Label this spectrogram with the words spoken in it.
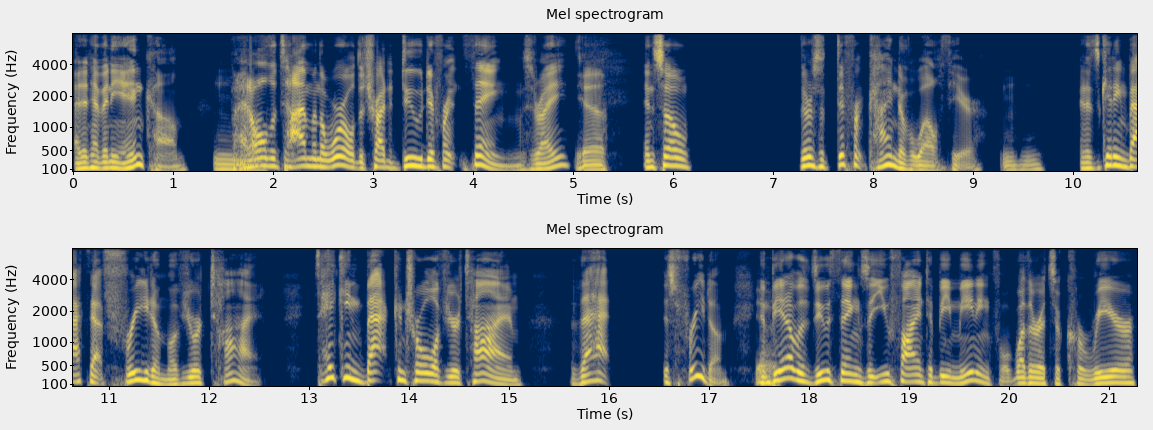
I didn't have any income, but I had all the time in the world to try to do different things, right? Yeah. And so there's a different kind of wealth here. Mm-hmm. And it's getting back that freedom of your time. Taking back control of your time, that is freedom. Yeah. And being able to do things that you find to be meaningful, whether it's a career,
